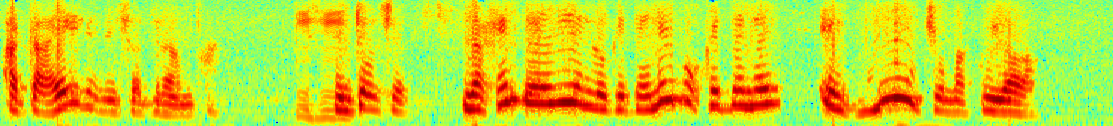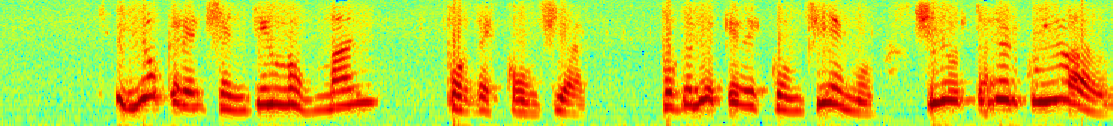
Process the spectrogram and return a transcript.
a caer en esa trampa. Entonces, la gente de bien lo que tenemos que tener es mucho más cuidado. Y no sentirnos mal por desconfiar porque no es que desconfiemos, sino tener cuidado.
